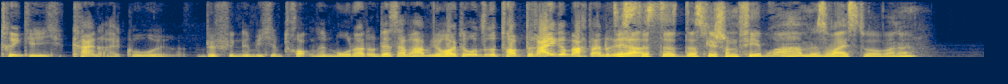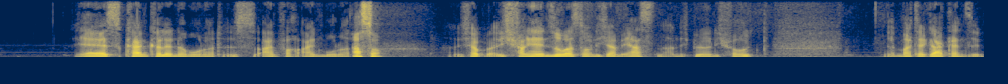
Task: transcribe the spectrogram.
trinke ich kein Alkohol, befinde mich im trockenen Monat und deshalb haben wir heute unsere Top 3 gemacht, Andreas. Das, das, das, dass wir schon Februar haben, das weißt du aber, ne? Ja, ist kein Kalendermonat, ist einfach ein Monat. Ach so. Ich, hab, ich fange ja sowas doch nicht am 1. an, ich bin ja nicht verrückt. Das macht ja gar keinen Sinn.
